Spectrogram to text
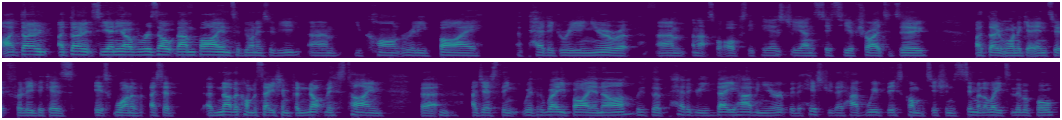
I don't, I don't see any other result than Bayern. To be honest with you, um, you can't really buy a pedigree in Europe, um, and that's what obviously PSG and City have tried to do. I don't want to get into it fully because it's one of I said another conversation for not this time. But mm. I just think with the way Bayern are, with the pedigree they have in Europe, with the history they have with this competition, similar way to Liverpool,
